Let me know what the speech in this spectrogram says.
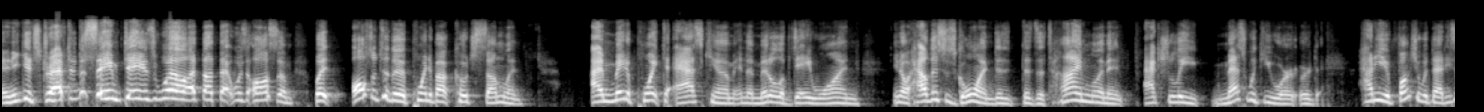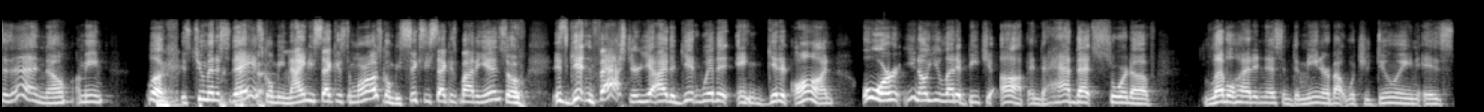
And he gets drafted the same day as well. I thought that was awesome. But also to the point about Coach Sumlin, I made a point to ask him in the middle of day one, you know, how this is going. Does, does the time limit actually mess with you or, or how do you function with that? He says, eh, no. I mean, look, it's two minutes today. It's going to be 90 seconds tomorrow. It's going to be 60 seconds by the end. So it's getting faster. You either get with it and get it on, or, you know, you let it beat you up. And to have that sort of – level headedness and demeanor about what you're doing is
